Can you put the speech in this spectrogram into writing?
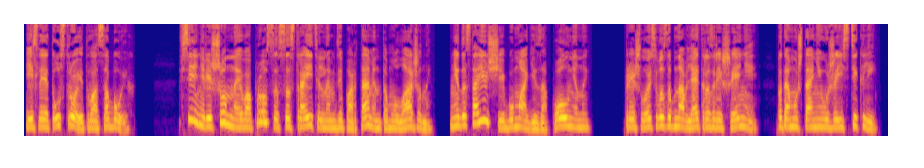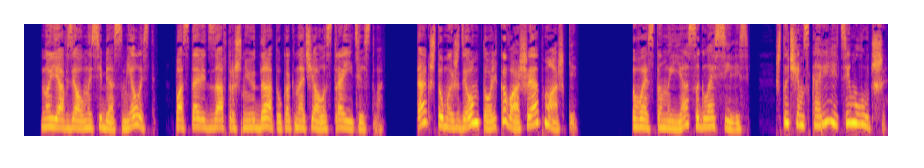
если это устроит вас обоих. Все нерешенные вопросы со строительным департаментом улажены, недостающие бумаги заполнены. Пришлось возобновлять разрешение, потому что они уже истекли, но я взял на себя смелость поставить завтрашнюю дату как начало строительства. Так что мы ждем только вашей отмашки». Вестон и я согласились, что чем скорее, тем лучше,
